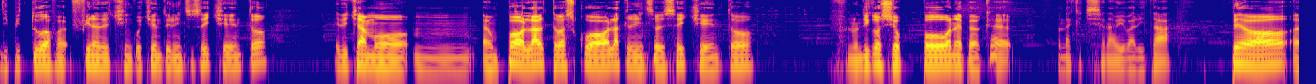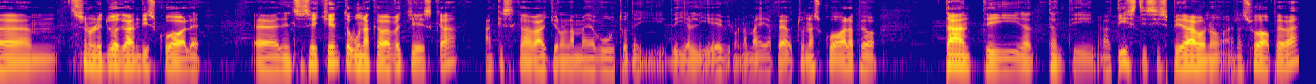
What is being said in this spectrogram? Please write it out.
di pittura fine del 500 e inizio 600 e diciamo mh, è un po' l'altra scuola che all'inizio del 600 non dico si oppone perché non è che ci sia una rivalità però ehm, sono le due grandi scuole. Eh, dell'inizio 600, una caravaggesca, anche se Caravaggio non ha mai avuto dei- degli allievi, non ha mai aperto una scuola, però tanti, tanti artisti si ispiravano alla sua opera,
